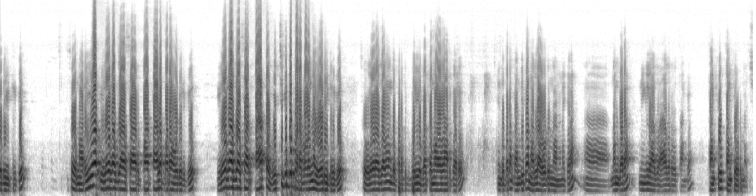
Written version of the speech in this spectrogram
ஓடிக்கிட்டு இருக்கு. ஸோ நிறைய இளையராஜா சார் பாட்டால் படம் ஓடி இருக்கு. இளையராஜா சார் பாட்டை வச்சுக்கிட்டு பல படங்கள் ஓடிட்டு இருக்கு. ஸோ இளையராஜாவும் இந்த படத்துக்கு பெரிய பக்கமாக தான் இருக்காரு. இந்த படம் கண்டிப்பாக நல்லா ஓடுன்னு நான் நினைக்கிறேன். நம்புகிறேன் நீங்களும் அது ஆதரவு தாங்க. தேங்க்யூ தேங்க்யூ வெரி மச்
